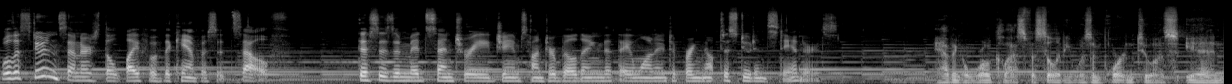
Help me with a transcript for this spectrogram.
Well, the Student Center is the life of the campus itself. This is a mid-century James Hunter building that they wanted to bring up to student standards. Having a world-class facility was important to us in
